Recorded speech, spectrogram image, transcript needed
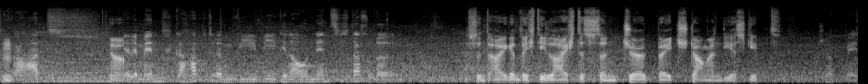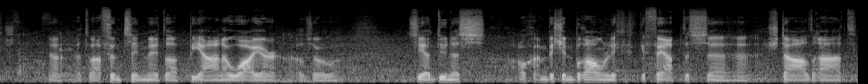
hm. Drahthelement ja. gehabt. Ähm, wie, wie genau nennt sich das? Oder? Das sind eigentlich die leichtesten Jerkbait-Stangen, die es gibt. Jerkbait-Stangen. Okay. Ja, etwa 15 Meter Piano Wire, also sehr dünnes, auch ein bisschen braunlich gefärbtes äh, Stahldraht.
